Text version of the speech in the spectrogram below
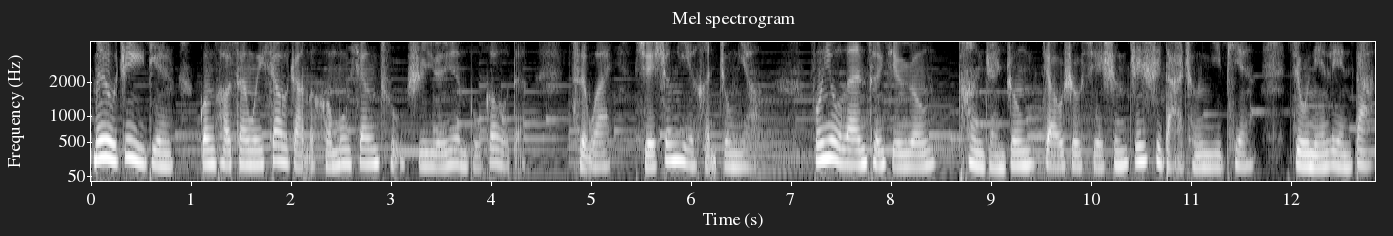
没有这一点，光靠三位校长的和睦相处是远远不够的。此外，学生也很重要。冯友兰曾形容。抗战中，教授学生真是打成一片。九年联大，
